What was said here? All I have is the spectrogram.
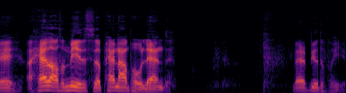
Okay, ahead of me this is a pineapple land. Very beautiful here.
